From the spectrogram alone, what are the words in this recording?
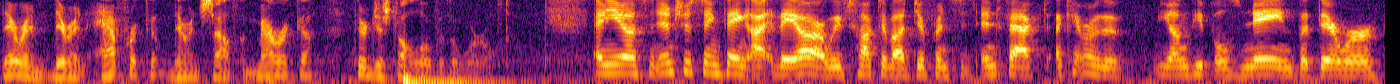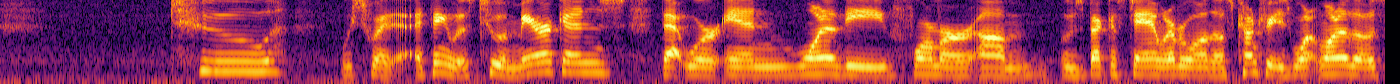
They're in they're in Africa, they're in South America, they're just all over the world. And you know, it's an interesting thing. I, they are. We've talked about difference. In fact, I can't remember the young people's name, but there were two which way? I think it was two Americans that were in one of the former um, Uzbekistan, whatever one of those countries, one, one of those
